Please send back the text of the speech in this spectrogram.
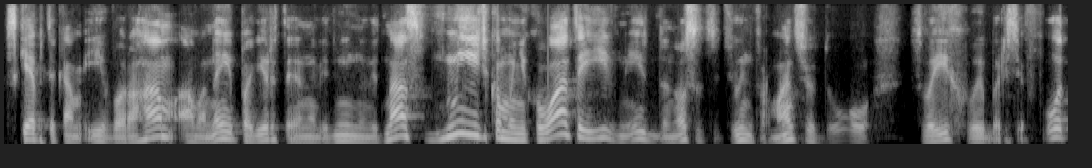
скептикам і ворогам. А вони, повірте, на відміну від нас, вміють комунікувати і вміють доносити цю інформацію до своїх виборців. От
